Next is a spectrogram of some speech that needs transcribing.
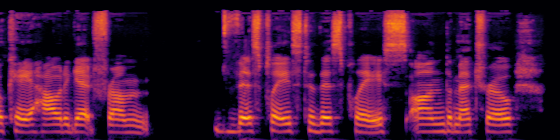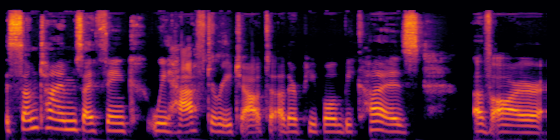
okay, how to get from this place to this place on the metro. Sometimes I think we have to reach out to other people because of our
